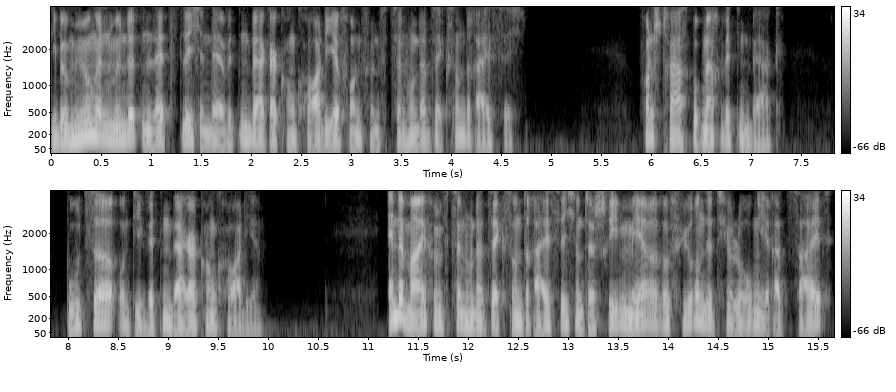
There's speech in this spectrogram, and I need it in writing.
die Bemühungen mündeten letztlich in der Wittenberger Konkordie von 1536. Von Straßburg nach Wittenberg. Bucer und die Wittenberger Konkordie. Ende Mai 1536 unterschrieben mehrere führende Theologen ihrer Zeit,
